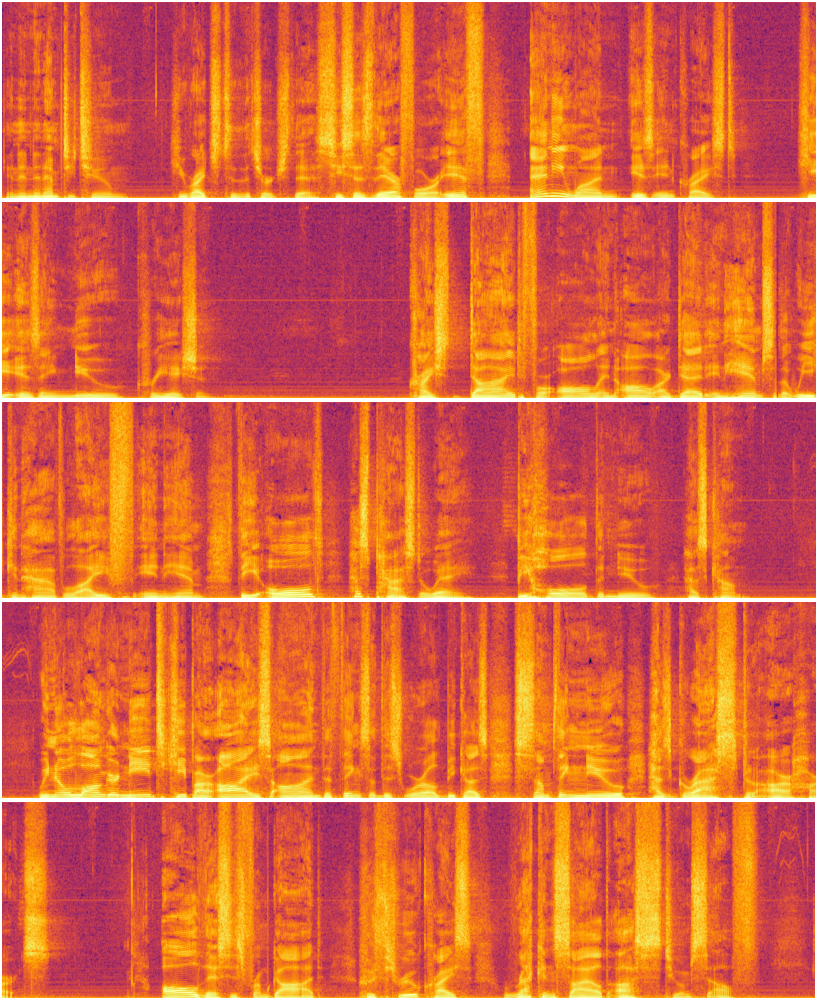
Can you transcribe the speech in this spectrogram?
and in an empty tomb, he writes to the church this He says, Therefore, if anyone is in Christ, he is a new creation. Christ died for all, and all are dead in him so that we can have life in him. The old has passed away. Behold, the new has come. We no longer need to keep our eyes on the things of this world because something new has grasped our hearts. All this is from God, who through Christ reconciled us to himself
